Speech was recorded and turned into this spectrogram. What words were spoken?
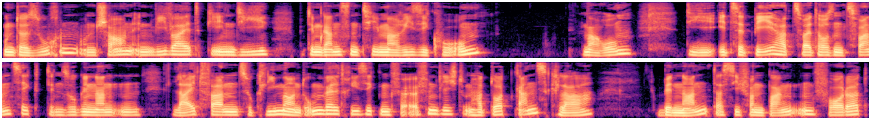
untersuchen und schauen, inwieweit gehen die mit dem ganzen Thema Risiko um Warum? Die EZB hat 2020 den sogenannten Leitfaden zu Klima- und Umweltrisiken veröffentlicht und hat dort ganz klar benannt, dass sie von Banken fordert,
